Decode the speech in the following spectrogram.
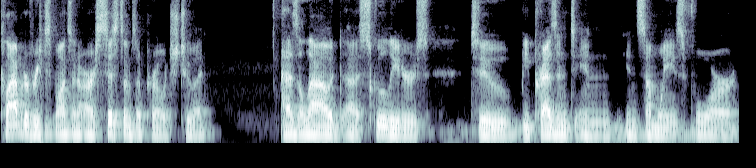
collaborative response and our systems approach to it has allowed uh, school leaders to be present in in some ways for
